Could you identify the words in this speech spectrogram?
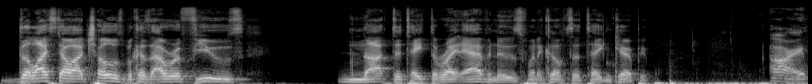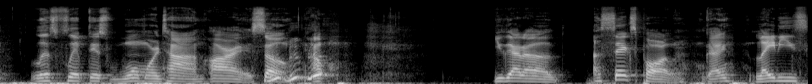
the lifestyle I chose. Because I refuse not to take the right avenues when it comes to taking care of people. All right, let's flip this one more time. All right, so you got a a sex parlor, okay? Ladies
